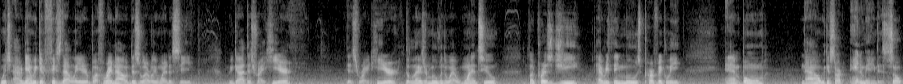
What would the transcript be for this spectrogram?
Which again, we can fix that later. But for right now, this is what I really wanted to see. We got this right here this right here. The legs are moving the way I wanted to. If I press G, everything moves perfectly. And boom, now we can start animating this. So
